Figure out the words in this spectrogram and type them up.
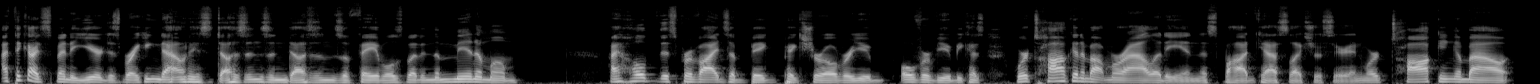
I think I'd spend a year just breaking down his dozens and dozens of fables, but in the minimum, I hope this provides a big picture overview overview because we're talking about morality in this podcast lecture series, and we're talking about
